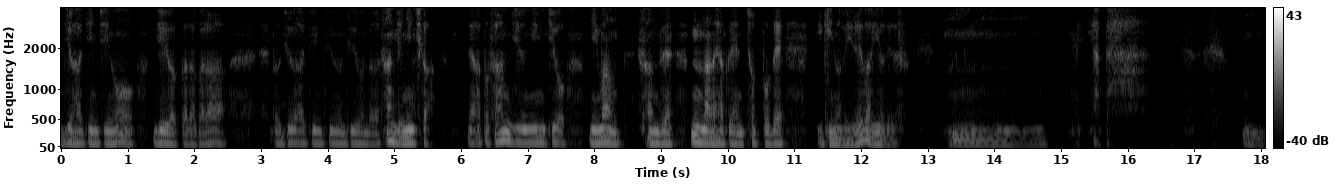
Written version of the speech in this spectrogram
18日の14日だから、えっと、18日の14だから32日か。で、あと32日を2万3700円ちょっとで生き延びればいいわけです。うーん。やったー。うん、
